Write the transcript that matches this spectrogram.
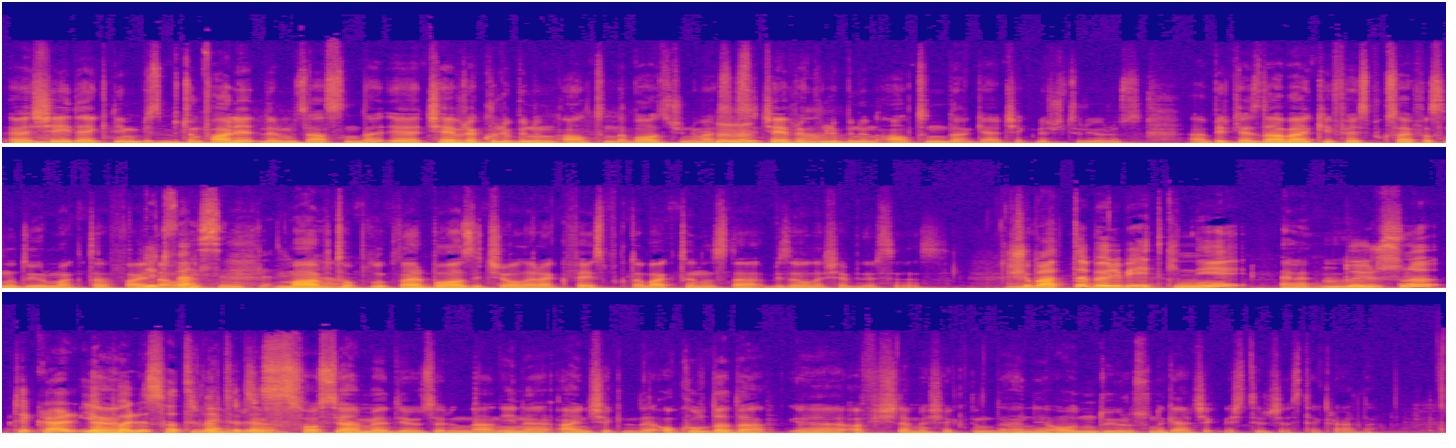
Evet şeyi de ekleyeyim. Biz bütün faaliyetlerimizi aslında e, çevre kulübünün altında, Boğaziçi Üniversitesi hı çevre hı. kulübünün altında gerçekleştiriyoruz. E, bir kez daha belki Facebook sayfasını duyurmakta fayda Lütfen. var. Kesinlikle. Mavi hı. Topluluklar Boğaziçi olarak Facebook'ta baktığınızda bize ulaşabilirsiniz. Şubat'ta böyle bir etkinliği evet. duyurusunu tekrar yaparız, evet. hatırlatırız. Evet. Evet. Sosyal medya üzerinden yine aynı şekilde okulda da e, afişleme şeklinde hani onun duyurusunu gerçekleştireceğiz tekrardan.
